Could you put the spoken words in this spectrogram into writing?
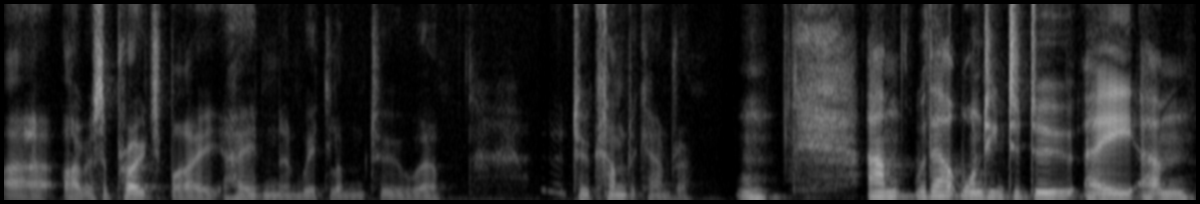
uh, I was approached by Hayden and Whitlam to uh, to come to Canberra. Mm. Um, without wanting to do a, um,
